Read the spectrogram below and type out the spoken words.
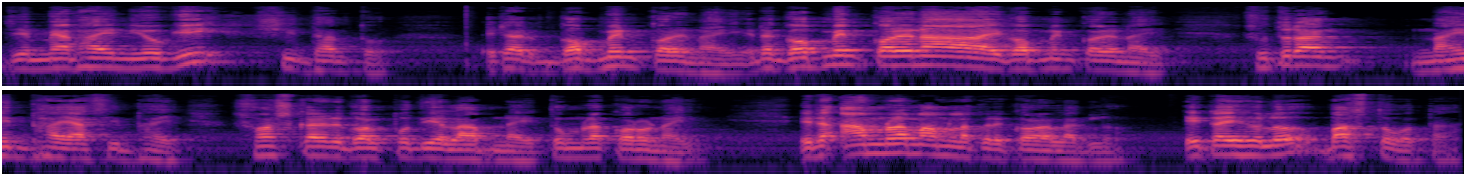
যে মেধায় নিয়োগই সিদ্ধান্ত। এটা গভর্নমেন্ট করে নাই। এটা গভর্নমেন্ট করে নাই গভর্নমেন্ট করে নাই। সুতরাং নাহিদ ভাই, আসিফ ভাই, সংস্কারের গল্প দিয়ে লাভ নাই, তোমরা করো নাই। এটা আমরা মামলা করে করা লাগল। এটাই হলো বাস্তবতা।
